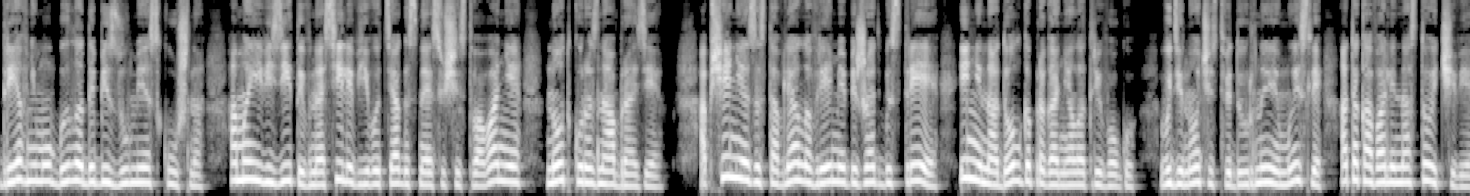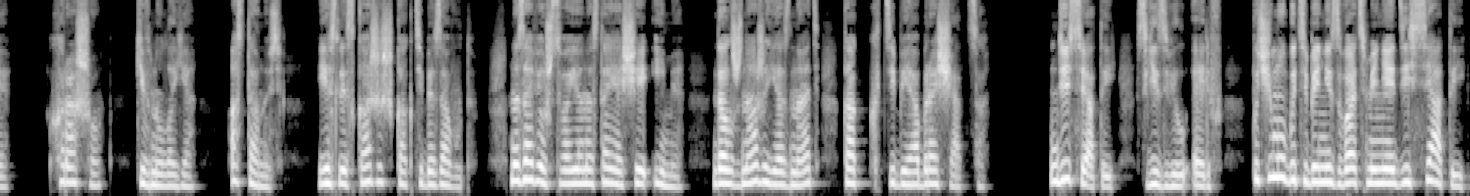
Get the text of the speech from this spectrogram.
древнему было до безумия скучно, а мои визиты вносили в его тягостное существование нотку разнообразия. Общение заставляло время бежать быстрее и ненадолго прогоняло тревогу. В одиночестве дурные мысли атаковали настойчивее. «Хорошо», — кивнула я, — «останусь, если скажешь, как тебя зовут. Назовешь свое настоящее имя. Должна же я знать, как к тебе обращаться». «Десятый», — съязвил эльф. «Почему бы тебе не звать меня Десятый,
